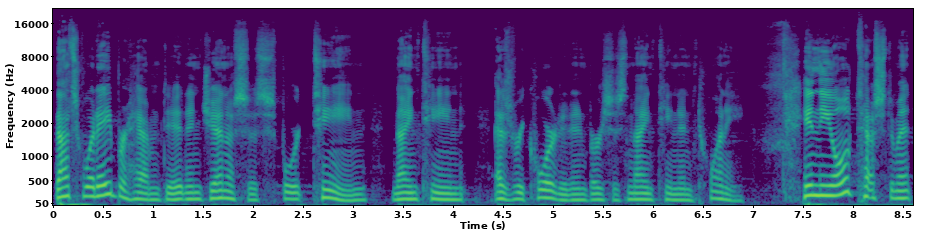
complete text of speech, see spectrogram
That's what Abraham did in Genesis 14, 19, as recorded in verses 19 and 20. In the Old Testament,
